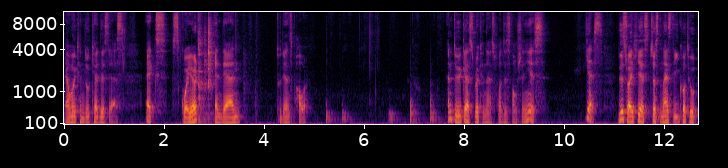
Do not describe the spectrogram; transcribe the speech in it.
And we can look at this as x squared and then to the nth power. And do you guys recognize what this function is? Yes, this right here is just nicely equal to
